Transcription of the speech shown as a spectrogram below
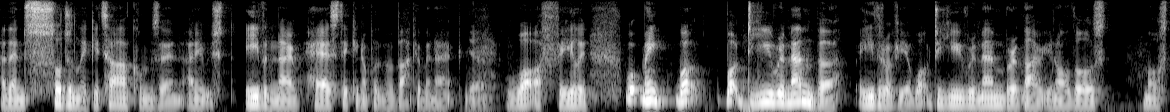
and then suddenly guitar comes in, and it was even now hair sticking up at the back of my neck. Yeah, what a feeling! What I mean, what what do you remember, either of you? What do you remember about you know those most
